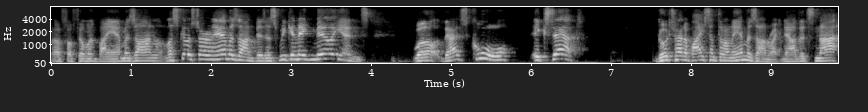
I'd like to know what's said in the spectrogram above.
uh, fulfillment by amazon let's go start an amazon business we can make millions well that's cool except go try to buy something on amazon right now that's not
